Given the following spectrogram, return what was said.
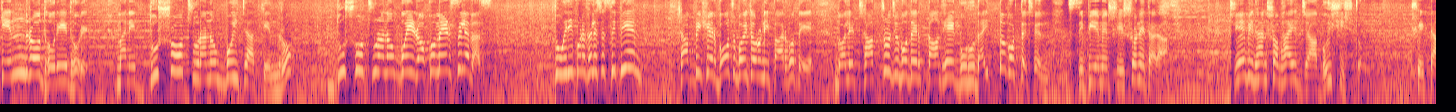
কেন্দ্র ধরে ধরে মানে দুশো চুরানব্বইটা কেন্দ্র, দুশো চুরানব্বই রকমের সিলেবাস তৈরি করে ফেলেছে সিপিএম। ছাব্বিশের ভোট বৈতরণী পার হতে দলের ছাত্র যুবদের কাঁধে গুরু দায়িত্ব বর্তেছেন সিপিএম এর শীর্ষ নেতারা। যে বিধানসভায় যা বৈশিষ্ট্য, সেটা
